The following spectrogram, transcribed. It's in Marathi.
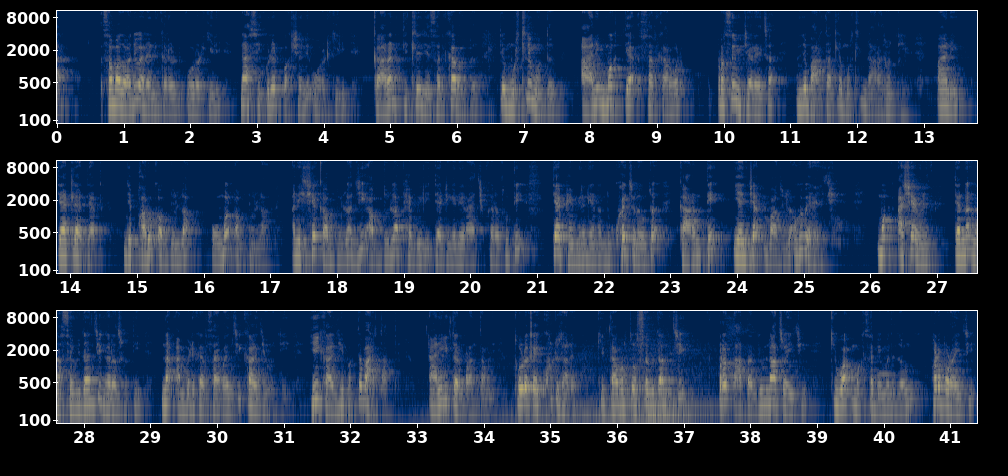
समाजवादीवाल्याने करड ओरड केली ना सेक्युलर पक्षाने ओरड केली. कारण तिथले जे सरकार होतं ते मुस्लिम होतं आणि मग त्या सरकारवर प्रश्न विचारायचा म्हणजे भारतातले मुस्लिम नाराज होतील आणि त्यातल्या त्यात जे फारूक अब्दुल्ला ओमर अब्दुल्ला आणि शेख अब्दुल्ला जी अब्दुल्ला फॅमिली त्या ठिकाणी राज करत होती त्या फॅमिलीला यांना दुखवायचं नव्हतं. कारण ते यांच्या बाजूला उभे राहायचे. मग अशा वेळेस त्यांना ना संविधानाची गरज होती ना आंबेडकर साहेबांची काळजी होती. ही काळजी फक्त भारतात आणि इतर प्रांतामध्ये. थोडं काही खूट झालं की ताबडतोब संविधानाची प्रत हातात घेऊन नाचवायची किंवा मग सभेमध्ये जाऊन फडफडायची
